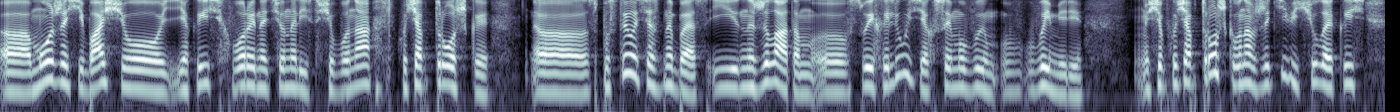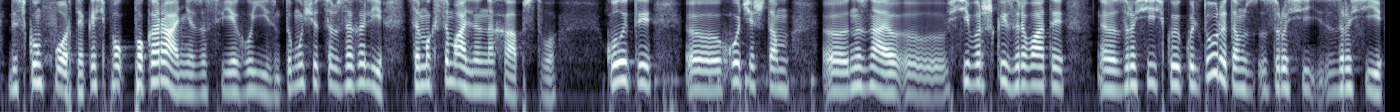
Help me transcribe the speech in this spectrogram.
е, може хіба що якийсь хворий націоналіст, щоб вона хоча б трошки е, спустилася з небес і не жила там е, в своїх ілюзіях, в своєму вимірі. Щоб хоча б трошки вона в житті відчула якийсь дискомфорт, якесь покарання за свій егоїзм, тому що це взагалі це максимальне нахабство. Коли ти е, хочеш там, е, не знаю, е, всі вершки зривати е, з російської культури, там з, Росії, з Росії,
